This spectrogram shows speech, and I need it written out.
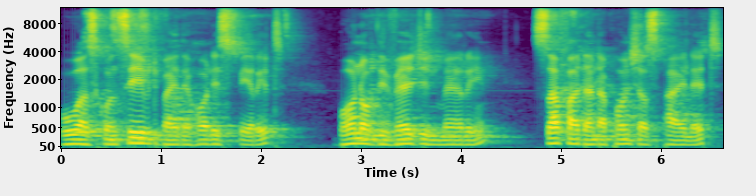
who was conceived by the Holy Spirit, born of the Virgin Mary, suffered under Pontius Pilate,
